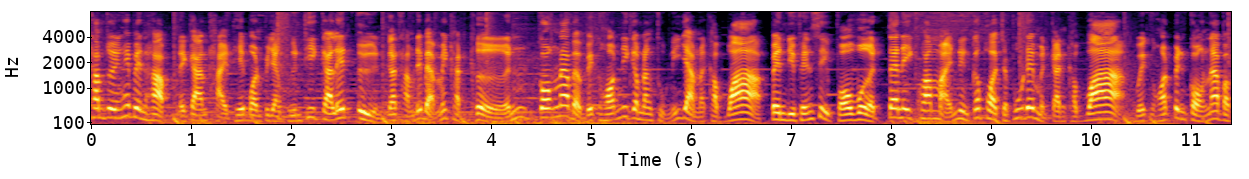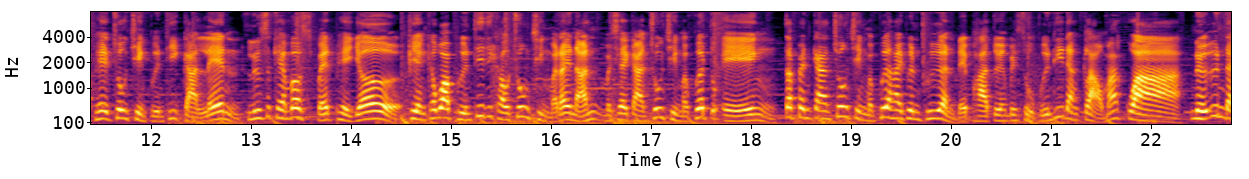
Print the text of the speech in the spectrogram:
ทำตัวเองให้เป็นหับในการถ่ายเทบอลไปยังพื้นที่การเล่นอื่น ก็ทำได้แบบไม่ขัดเขิน กองหน้าแบบเวกฮอตนี่กำลังถูกนิยามนะครับว่าเป็น defensive forward แต่ในอีกความหมายหนึ่งก็พอจะพูดได้เหมือนกันครับว่าเวกฮอตเป็นกองหน้าประเภทช่วงชิงพื้นที่การเล่นหรือ scramble space player เพียงแค่ว่าพื้นที่ที่เขาช่วงชิงมาได้นั้นไม่ใช่การช่วงชิงมาเพื่อตัวเอง แต่เป็นการช่วงชิงมาเพื่อให้เพื่อนๆ ได้พาตัวเองไปสู่พื้นที่ดังกล่าวมากกว่าเหนืออื่นใด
